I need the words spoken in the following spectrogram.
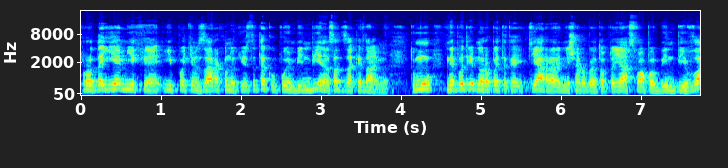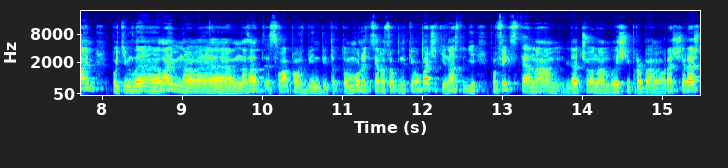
продаємо їх, і потім за рахунок USDT купуємо BNB і назад закидаємо. Тому не потрібно робити так, як я раніше робив. Тобто я свапав BNB в лайм, потім лайм на, назад свапав BNB. Тобто можуть це розробники побачити і нас тоді пофіксити, а нам для чого нам лишні проблеми. Врешті-решт,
